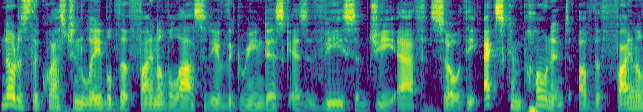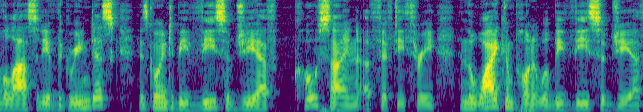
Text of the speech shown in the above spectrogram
Notice the question labeled the final velocity of the green disk as v sub gf. So the x component of the final velocity of the green disk is going to be v sub gf cosine of 53, and the y component will be v sub gf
